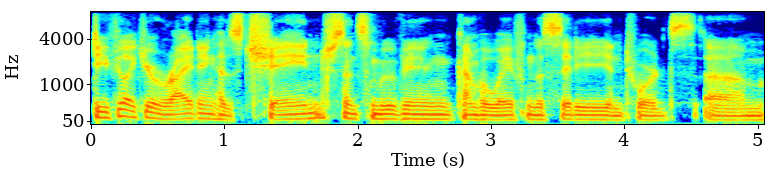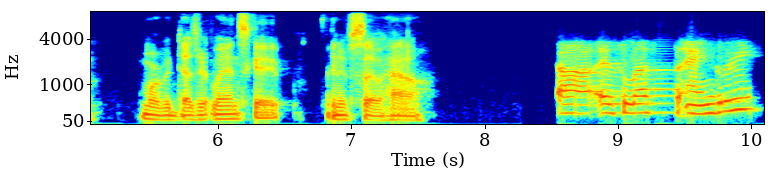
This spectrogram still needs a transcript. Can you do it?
Do you feel like your writing has changed since moving kind of away from the city and towards um, more of a desert landscape? And if so, how? Uh, it's less angry.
